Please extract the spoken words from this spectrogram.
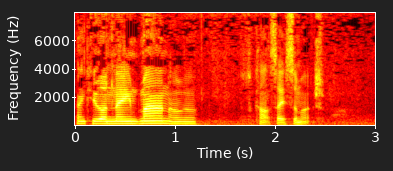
Thank you, unnamed man. I just can't say so much.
